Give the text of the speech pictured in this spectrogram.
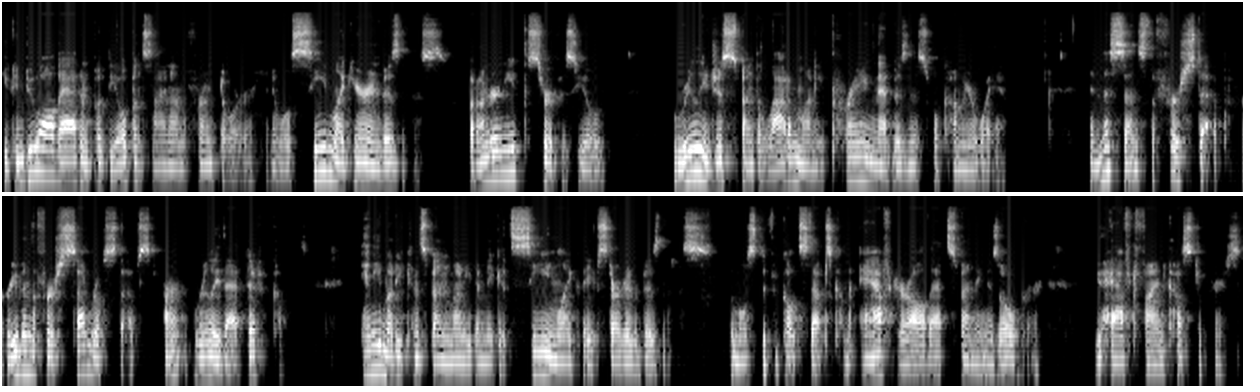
You can do all that and put the open sign on the front door, and it will seem like you're in business. But underneath the surface, you'll really just spent a lot of money praying that business will come your way. In this sense, the first step, or even the first several steps, aren't really that difficult. Anybody can spend money to make it seem like they've started a business. The most difficult steps come after all that spending is over. You have to find customers.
